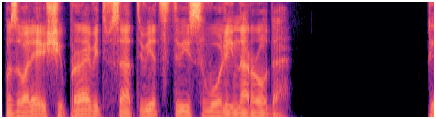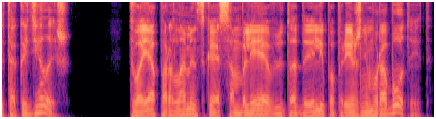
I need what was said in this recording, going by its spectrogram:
позволяющий править в соответствии с волей народа. Ты так и делаешь? Твоя парламентская ассамблея в Лютаделе по-прежнему работает,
